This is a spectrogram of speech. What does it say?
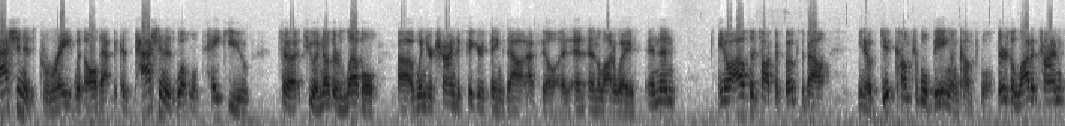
Passion is great with all that because passion is what will take you to, to another level uh, when you're trying to figure things out, I feel, in, in, in a lot of ways. And then, you know, I also talk to folks about, you know, get comfortable being uncomfortable. There's a lot of times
